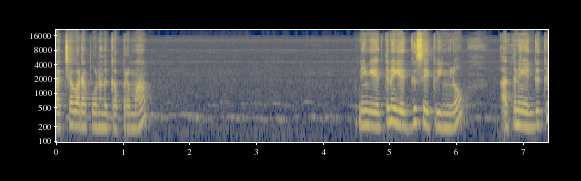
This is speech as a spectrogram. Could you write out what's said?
பச்சை வடை போனதுக்கப்புறமா நீங்கள் எத்தனை எக்கு சேர்க்குறீங்களோ அத்தனை எக்குக்கு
